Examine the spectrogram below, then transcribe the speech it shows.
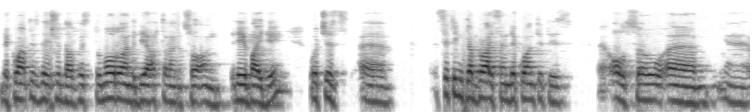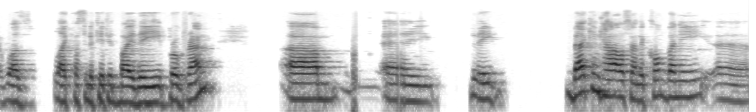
the quantities they should harvest tomorrow and the day after, and so on, day by day, which is uh, setting the price and the quantities uh, also um, uh, was like facilitated by the program. Um, the backing house and the company uh,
